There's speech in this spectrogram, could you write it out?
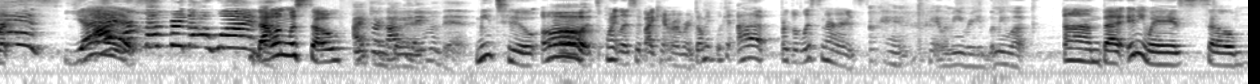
yes! cyber. I Yes, remember that one. that one was so. I forgot good. the name of it. Me too. Oh, it's pointless if I can't remember. Don't look it up for the listeners. Okay, okay. Let me read. Let me look. Um, but anyways, so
